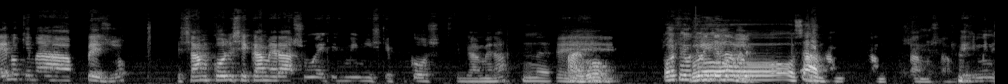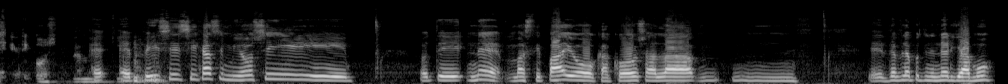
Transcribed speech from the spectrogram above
μπαίνω και να παίζω. Και σαν κόλλησε η κάμερά σου, έχεις μείνει σκεπτικός στην κάμερα. Ναι. Ε, Α, εγώ. Όχι, μπορεί ο, και να ο, βλέπω. ο, ο Σαμ. Α, άμοσα. Έχει μείνει σκεπτικός. Ε, Επίσης, είχα σημειώσει ότι ναι, μας χτυπάει ο κακός, αλλά ε, δεν βλέπω την ενέργειά μου.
